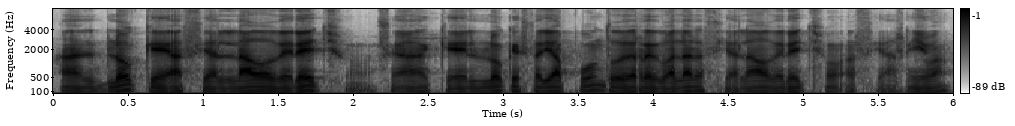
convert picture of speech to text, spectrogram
al bloque hacia el lado derecho. O sea que el bloque estaría a punto de resbalar hacia el lado derecho, hacia arriba.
